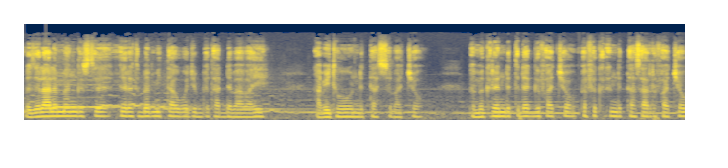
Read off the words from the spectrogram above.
በዘላለም መንግሥት ምሕረት በሚታወጅበት አደባባይህ አቤቱ እንድታስባቸው በምክርህ እንድትደግፋቸው በፍቅር እንድታሳርፋቸው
